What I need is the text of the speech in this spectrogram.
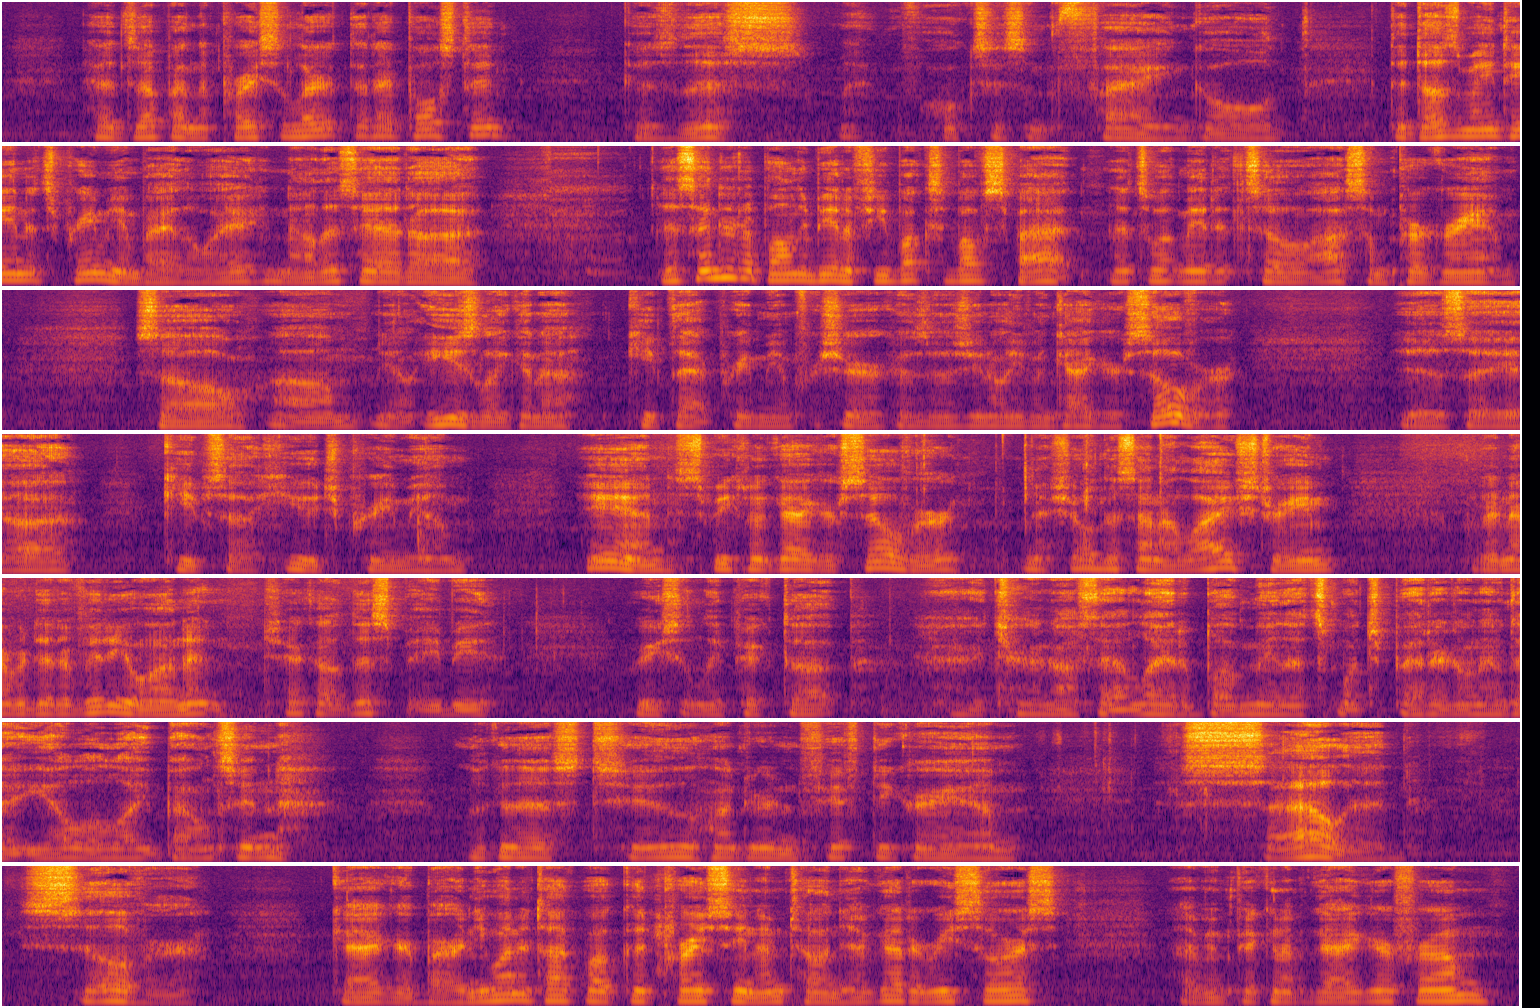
heads up on the price alert that I posted, because this, folks, is some fine gold. That does maintain its premium, by the way. Now this had, uh, this ended up only being a few bucks above spot. That's what made it so awesome per gram. So, um, you know, easily gonna keep that premium for sure, because as you know, even Geiger Silver is a uh, keeps a huge premium. And speaking of Geiger Silver, I showed this on a live stream, but I never did a video on it. Check out this baby, recently picked up. I turn off that light above me. That's much better. Don't have that yellow light bouncing. Look at this, 250 gram solid silver Geiger bar. And you want to talk about good pricing? I'm telling you, I've got a resource I've been picking up Geiger from,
